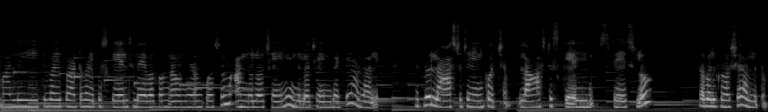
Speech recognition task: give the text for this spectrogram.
మళ్ళీ ఇటువైపు అటువైపు స్కేల్స్ లేవకుండా ఉండడం కోసం అందులో చైన్ ఇందులో చైన్ పెట్టి అల్లాలి ఇప్పుడు లాస్ట్ చైన్కి వచ్చాం. లాస్ట్ స్కేల్ స్పేస్లో డబుల్ క్రోషే అల్లుతాం.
